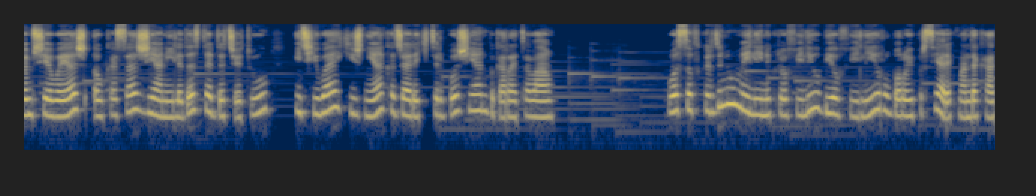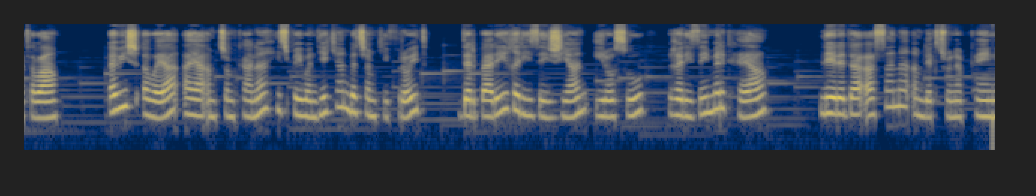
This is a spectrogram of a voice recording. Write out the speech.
بەم شێوەیەش ئەو کەسە ژیانی لەدەست دەردەچێت و هیچ هیوایەکیش نییە کە جارێکی تر بۆ ژیان بگەڕێتەوە. وەسفکردن و مەیلی نکرۆفیلی و بیۆفیلی ڕووبەڕووی پرسیارێکمان دەکاتەوە، ئەویش ئەوەیە ئایا ئەم چەمکانە هیچ پەیوەندییەکیان بە چەمکی فرۆید دەربارەی غەریزەی ژیان، ئیرۆس، و غەریزەی مەرگ هەیە؟ لێرەدا ئاسانە ئەم لێکچوونە بکەین.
